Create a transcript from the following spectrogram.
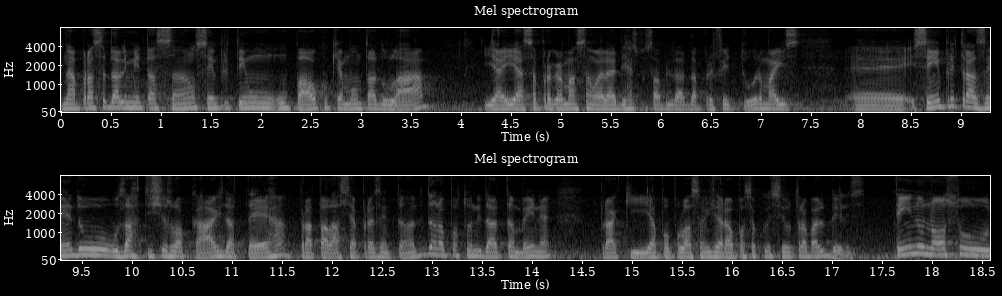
Na Praça da Alimentação sempre tem um, um, palco que é montado lá. E aí essa programação ela é de responsabilidade da prefeitura, mas é, sempre trazendo os artistas locais da terra para estar tá lá se apresentando e dando oportunidade também, né? Para que a população em geral possa conhecer o trabalho deles. Tem no nosso.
